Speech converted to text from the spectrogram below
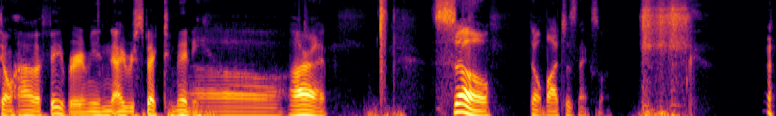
don't have a favor. I mean, I respect too many. Oh, all right. So don't botch this next one.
